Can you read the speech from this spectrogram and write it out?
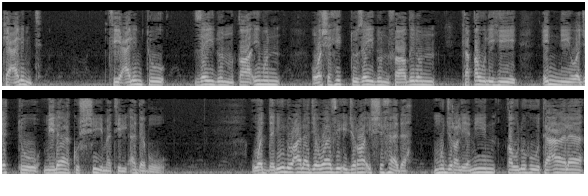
كعلمت في علمت زيد قائم وشهدت زيد فاضل كقوله إني وجدت ملاك الشيمة الأدب. والدليل على جواز إجراء الشهادة مجرى اليمين قوله تعالى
